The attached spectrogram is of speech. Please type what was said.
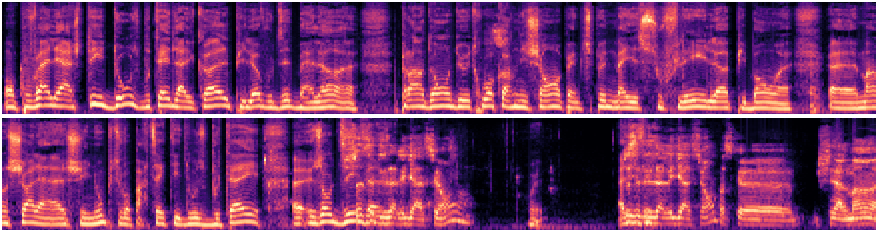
On pouvait aller acheter 12 bouteilles d'alcool, puis là, vous dites, ben là, euh, prendons deux, trois cornichons, puis un petit peu de maïs soufflé, là, puis bon, mange ça là, chez nous, puis tu vas partir avec tes 12 bouteilles ça, c'est des allégations. Oui. Ça, c'est des allégations parce que finalement,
